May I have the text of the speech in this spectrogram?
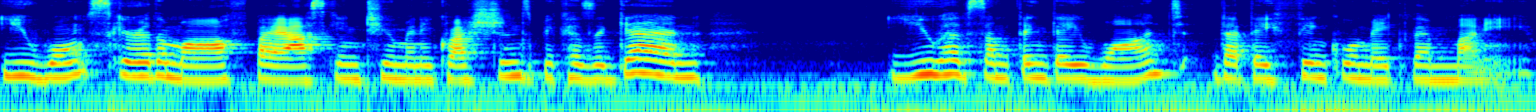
You won't scare them off by asking too many questions because, again, you have something they want that they think will make them money.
